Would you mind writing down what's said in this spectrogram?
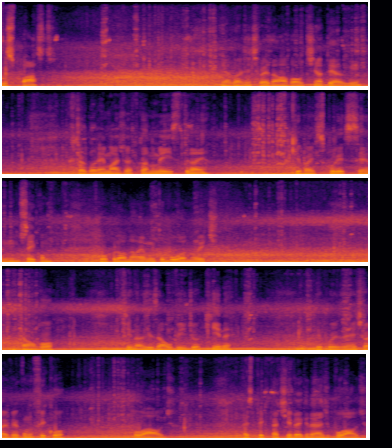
uns pastos. E agora a gente vai dar uma voltinha até ali. Porque agora a imagem vai ficando meio estranha. Porque vai escurecendo, não sei como. O GoPro não é muito boa à noite. Então vou finalizar o vídeo aqui, né? Depois a gente vai ver como ficou o áudio. A expectativa é grande pro áudio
